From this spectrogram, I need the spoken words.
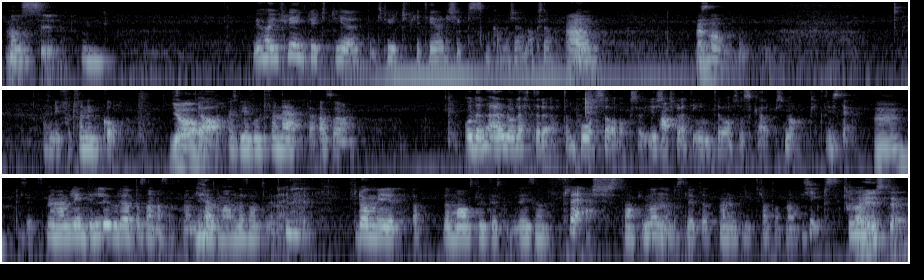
Massiv. Mm. Vi har ju fler grytfriterade, grytfriterade chips som kommer sen också. Ja. Mm. Men Alltså det är fortfarande gott. ja. Ja, Man skulle fortfarande äta, alltså och den här är nog lättare att äta en påse av också just Ja. för att det inte var så skarp smak. Liksom. just det. Mm. Precis. Men man blir inte lurad på samma sätt som man blir av de andra saltvinäger. För de är ju att de avslutar, det är som fräsch smak i munnen på slutet att man inte riktigt fattar att man äter chips. ja, just det.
